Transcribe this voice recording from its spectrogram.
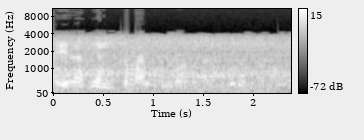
Chỉ là nhân cho kemarin.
